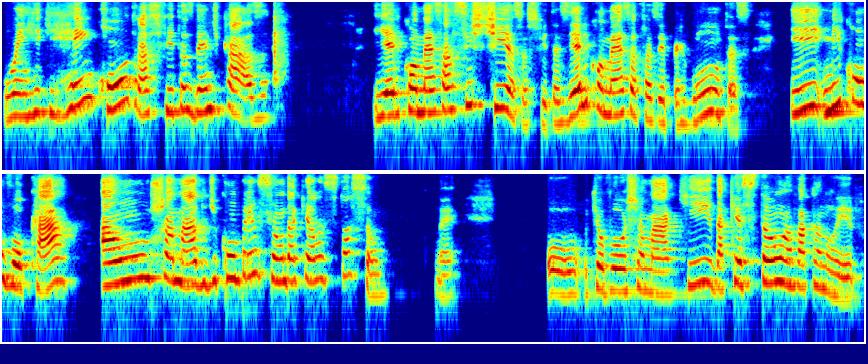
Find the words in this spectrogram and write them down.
o Henrique reencontra as fitas dentro de casa. e ele começa a assistir essas fitas, e ele começa a fazer perguntas e me convocar a um chamado de compreensão daquela situação, né? O que eu vou chamar aqui da questão avacanoeiro.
